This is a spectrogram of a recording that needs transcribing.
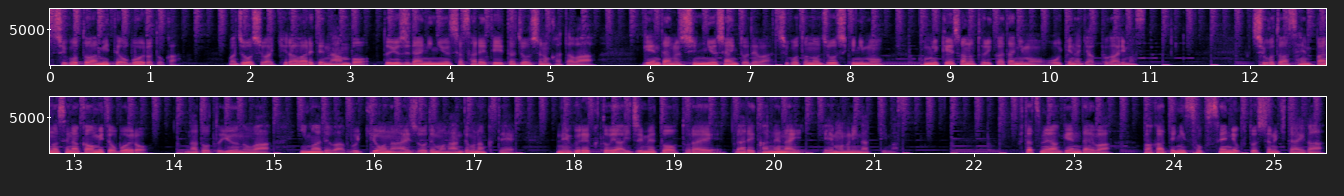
仕事は見て覚えろとか、まあ、上司は嫌われてなんぼという時代に入社されていた上司の方は現代の新入社員とでは仕事の常識にもコミュニケーションの取り方にも大きなギャップがあります。仕事は先輩の背中を見て覚えろなどというのは今では不器用な愛情でも何でもなくてネグレクトやいじめと捉えられかねないものになっています。2つ目は現代は若手に即戦力としての期待が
